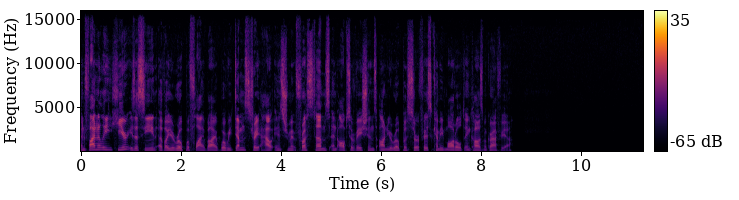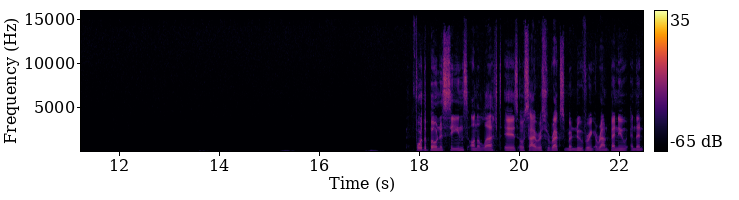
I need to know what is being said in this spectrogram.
And finally, here is a scene of a Europa flyby where we demonstrate how instrument frustums and observations on Europa's surface can be modeled in Cosmographia. For the bonus scenes, on the left is OSIRIS-REx maneuvering around Bennu and then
